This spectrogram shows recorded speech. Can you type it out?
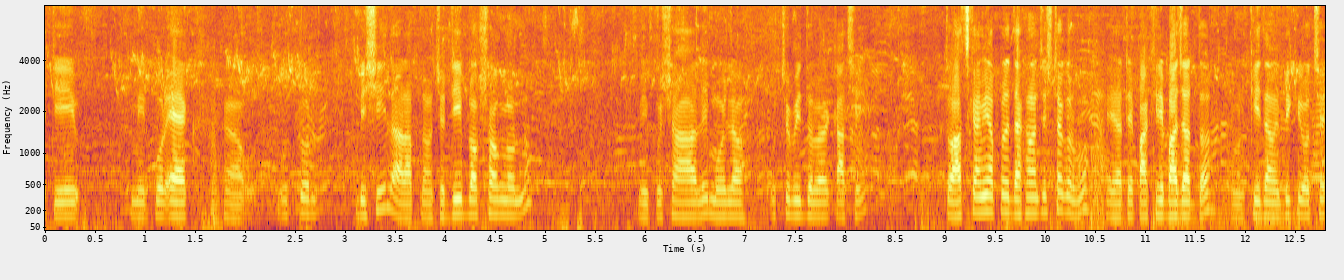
এটি মিরপুর এক উত্তর বিশিল আর আপনার হচ্ছে ডি ব্লক সংলগ্ন মিরপুর শাহালি মহিলা উচ্চ বিদ্যালয়ের কাছে। তো আজকে আমি আপনাদের দেখানোর চেষ্টা করব এই হাটে পাখির বাজার দর এবং কী দামে বিক্রি হচ্ছে।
